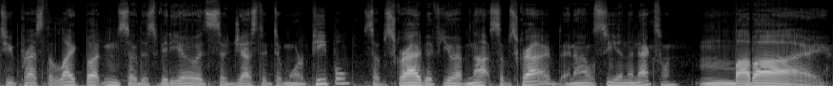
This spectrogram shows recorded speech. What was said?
to press the like button so this video is suggested to more people. Subscribe if you have not subscribed, and I will see you in the next one. Bye bye.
